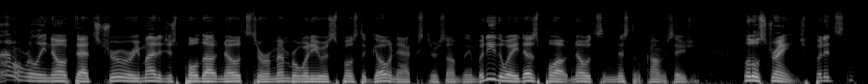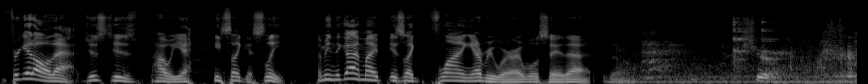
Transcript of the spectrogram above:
I don't really know if that's true, or he might have just pulled out notes to remember what he was supposed to go next or something. But either way, he does pull out notes in the midst of a conversation. A little strange, but it's forget all that. Just his how he he's like asleep. I mean, the guy might is like flying everywhere. I will say that. So Sure.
